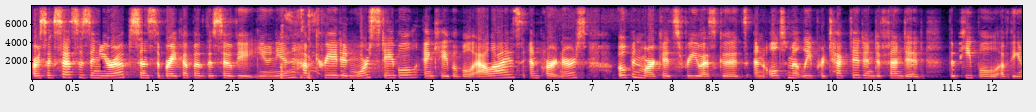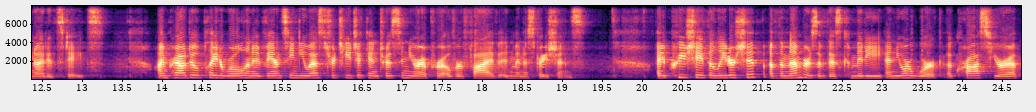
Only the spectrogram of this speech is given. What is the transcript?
Our successes in Europe since the breakup of the Soviet Union have created more stable and capable allies and partners, open markets for U.S. goods, and ultimately protected and defended the people of the United States. I'm proud to have played a role in advancing U.S. strategic interests in Europe for over five administrations. I appreciate the leadership of the members of this committee and your work across Europe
